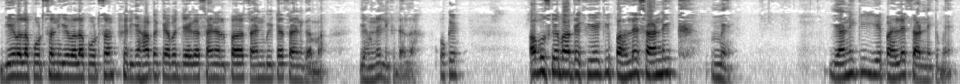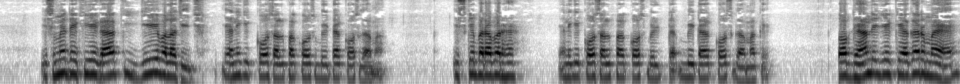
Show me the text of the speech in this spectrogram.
ये वाला पोर्शन ये वाला पोर्शन फिर यहाँ पे क्या बच जाएगा? Sine alpha sine beta sine gamma ये हमने लिख डाला। ओके अब उसके बाद देखिए कि पहले सारणिक में, यानी कि ये पहले सारणिक में, इसमें देखिएगा कि ये वाला चीज़ यानी कि cos alpha cos beta cos gamma इसके बराबर है, यानी कि cos alpha cos beta beta cos gamma के। तो अब ध्यान दीजिए कि अगर मैं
